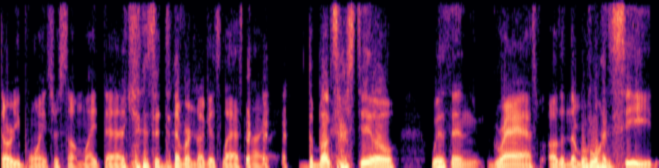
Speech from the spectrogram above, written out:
30 points or something like that against the Denver Nuggets last night. The Bucks are still within grasp of the number one seed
